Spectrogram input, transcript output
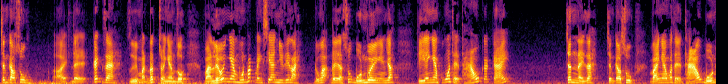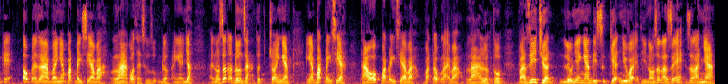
Chân cao su Đấy, để cách ra dưới mặt đất cho anh em rồi. Và nếu anh em muốn bắt bánh xe như thế này đúng không ạ? Đây là súp 40 anh em nhé thì anh em cũng có thể tháo các cái chân này ra chân cao su. Và anh em có thể tháo bốn cái ốc này ra và anh em bắt bánh xe vào là có thể sử dụng được anh em nhé Đấy, nó rất là đơn giản thôi cho anh em. Anh em bắt bánh xe tháo ốc bắt bánh xe vào vặn ốc lại vào là được thôi. Và di chuyển nếu như anh em đi sự kiện như vậy thì nó rất là dễ rất là nhàn.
